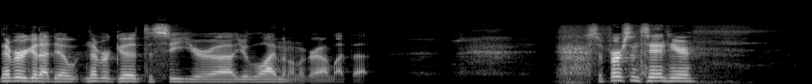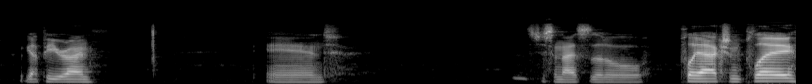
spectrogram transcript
Never a good idea. Never good to see your uh, your lineman on the ground like that. So first and ten here. We got Perine. And it's just a nice little play action play.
